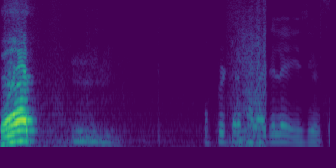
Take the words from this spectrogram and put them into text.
ধ্যাৎ, উপরটা ফেলা দিলে ইজি হইতো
